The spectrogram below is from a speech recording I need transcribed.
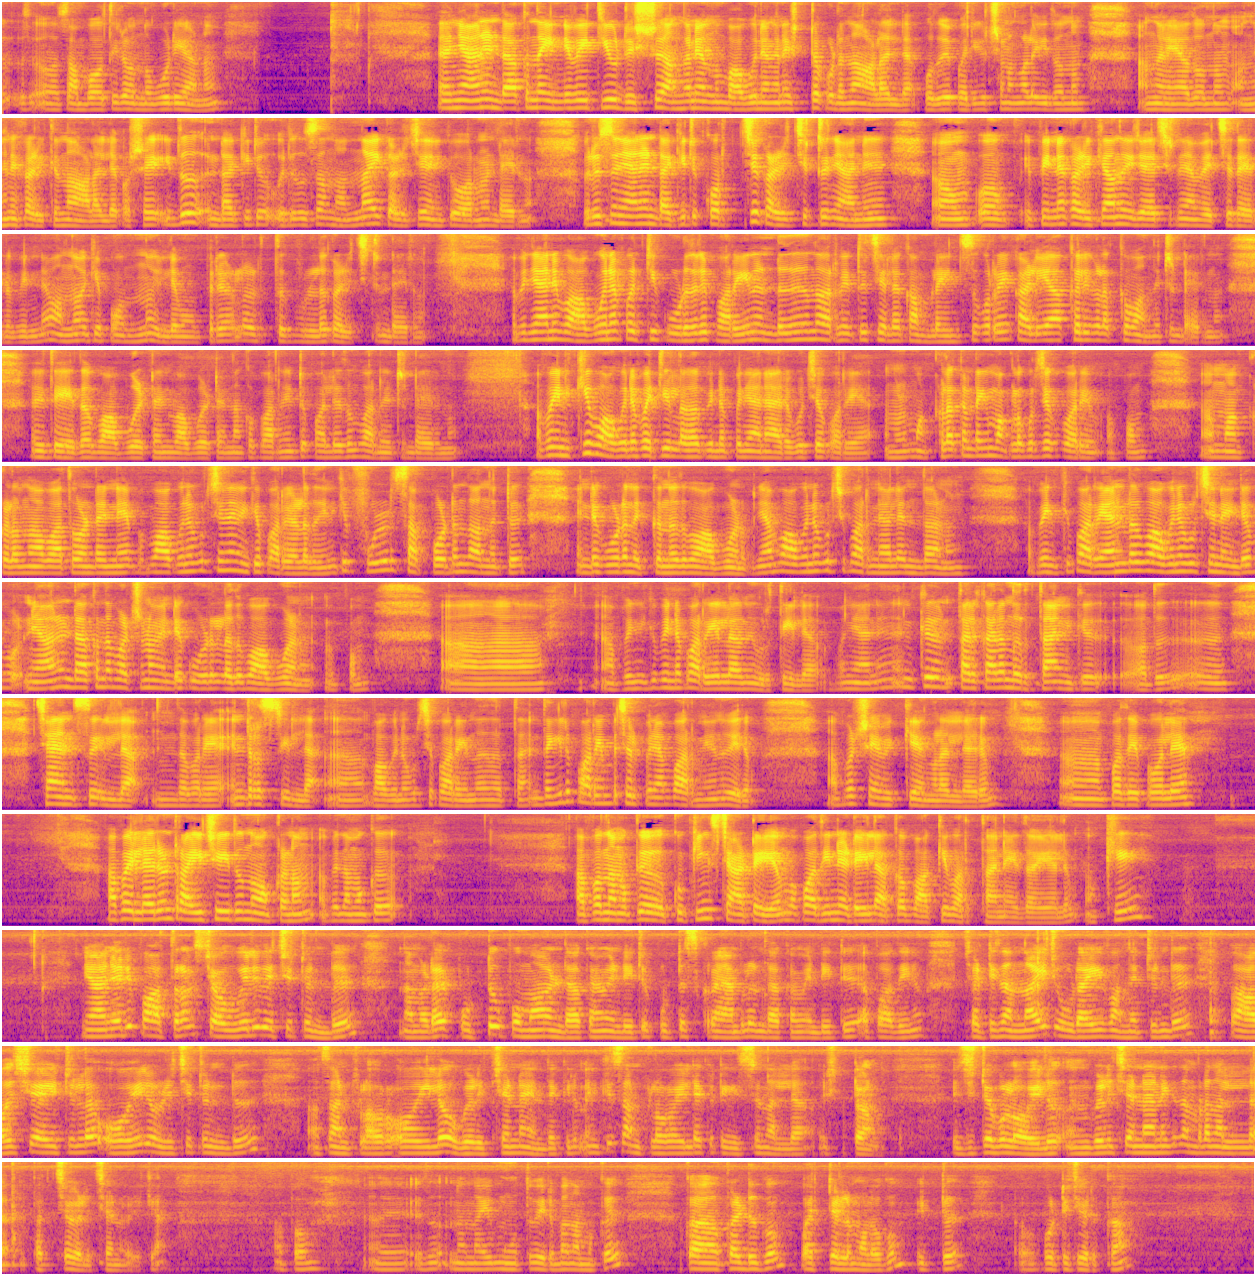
സംഭവത്തിൽ ഒന്നുകൂടിയാണ്. ഞാൻ ഉണ്ടാക്കുന്ന ഇന്നോവേറ്റീവ് ഡിഷ് അങ്ങനെയൊന്നും ബാബുവിന് അങ്ങനെ ഇഷ്ടപ്പെടുന്ന ആളല്ല. പൊതുവെ പരീക്ഷണങ്ങൾ ഇതൊന്നും അങ്ങനെ അതൊന്നും അങ്ങനെ കഴിക്കുന്ന ആളല്ല. പക്ഷേ ഇത് ഉണ്ടാക്കിയിട്ട് ഒരു ദിവസം നന്നായി കഴിച്ച് എനിക്ക് ഓർമ്മ ഉണ്ടായിരുന്നു ഒരു ദിവസം ഞാൻ ഉണ്ടാക്കിയിട്ട് കുറച്ച് കഴിച്ചിട്ട് ഞാൻ പിന്നെ കഴിക്കാമെന്ന് വിചാരിച്ചിട്ട് ഞാൻ വെച്ചതായിരുന്നു. പിന്നെ വന്ന് നോക്കിയപ്പോൾ ഒന്നുമില്ല മൂപ്പരകളെടുത്ത് ഫുള്ള് കഴിച്ചിട്ടുണ്ടായിരുന്നു. അപ്പം ഞാൻ ബാബുവിനെ പറ്റി കൂടുതൽ പറയുന്നുണ്ട് എന്ന് പറഞ്ഞിട്ട് ചില കംപ്ലയിന്റ്സ് കുറേ കളിയാക്കലുകളൊക്കെ വന്നിട്ടുണ്ടായിരുന്നു. ഇത് ഇതേതോ ബാബുവേട്ടൻ ബാബുവേട്ടൻ എന്നൊക്കെ പറഞ്ഞിട്ട് പലതും പറഞ്ഞിട്ടുണ്ടായിരുന്നു. അപ്പോൾ എനിക്ക് ബാബുവിനെ പറ്റിയുള്ളതാണ് പിന്നെ ഇപ്പോൾ ഞാൻ ആരെ കുറിച്ചാണ് പറയാം? നമ്മൾ മക്കളൊക്കെ ഉണ്ടെങ്കിൽ മക്കളെ കുറിച്ചൊക്കെ പറയും. അപ്പം മക്കളൊന്നും ആവാത്തതുകൊണ്ട് തന്നെ ഇപ്പോൾ ബാബുവിനെ കുറിച്ച് എനിക്ക് പറയാനുള്ളത്. എനിക്ക് ഫുൾ സപ്പോർട്ടും തന്നിട്ട് എന്റെ കൂടെ നിൽക്കുന്നത് ബാബുവാണ് അപ്പോൾ ഞാൻ ബാബുവിനെ കുറിച്ച് പറഞ്ഞാൽ എന്താണ്? അപ്പോൾ എനിക്ക് പറയാനുള്ളത് ബാബുവിനെ കുറിച്ച് തന്നെ. എന്റെ ഞാൻ ഉണ്ടാക്കുന്ന ഭക്ഷണം എന്റെ കൂടെ ഉള്ളത് ബാബുവാണ് അപ്പം അപ്പോൾ എനിക്ക് പിന്നെ പറയില്ല നിവൃത്തിയില്ല. അപ്പോൾ ഞാൻ എനിക്ക് തൽക്കാലം നിർത്താൻ എനിക്ക് അത് ചാൻസ് ഇല്ല. എന്താ പറയുക ഇൻട്രസ്റ്റ് ഇല്ല. ബാബുവിനെ കുറിച്ച് പറയുന്നത് നിർത്താൻ. എന്തെങ്കിലും പറയുമ്പോൾ ചിലപ്പോൾ ഞാൻ പറഞ്ഞെന്ന് വരും. അപ്പോൾ ക്ഷമിക്കുക ഞങ്ങളെല്ലാവരും അപ്പോൾ അതേപോലെ അപ്പോൾ എല്ലാവരും ട്രൈ ചെയ്ത് നോക്കണം. അപ്പോൾ നമുക്ക് അപ്പോൾ നമുക്ക് കുക്കിംഗ് സ്റ്റാർട്ട് ചെയ്യാം. അപ്പോൾ അതിനിടയിലൊക്കെ ബാക്കി വർത്താനം ഏതായാലും. ഓക്കെ ഞാനൊരു പാത്രം സ്റ്റൗവിൽ വെച്ചിട്ടുണ്ട്. നമ്മുടെ പുട്ട് ഉപ്പുമാവ് ഉണ്ടാക്കാൻ വേണ്ടിയിട്ട് പുട്ട് സ്ക്രാമ്പിൾ ഉണ്ടാക്കാൻ വേണ്ടിയിട്ട്. അപ്പോൾ അതിന് ചട്ടി നന്നായി ചൂടായി വന്നിട്ടുണ്ട്. അപ്പോൾ ആവശ്യമായിട്ടുള്ള ഓയിൽ ഒഴിച്ചിട്ടുണ്ട്. സൺഫ്ലവർ ഓയിലോ വെളിച്ചെണ്ണ എന്തെങ്കിലും. എനിക്ക് സൺഫ്ലവർ ഓയിലൊക്കെ ടേസ്റ്റ് നല്ല ഇഷ്ടമാണ്. വെജിറ്റബിൾ ഓയിൽ വെളിച്ചെണ്ണ ആണെങ്കിൽ നമ്മുടെ നല്ല പച്ച വെളിച്ചെണ്ണ ഒഴിക്കാം. അപ്പം ഇത് നന്നായി മൂത്ത് വരുമ്പോൾ നമുക്ക് കടുകും വറ്റൽ മുളകും ഇട്ട് പൊട്ടിച്ചെടുക്കാം.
